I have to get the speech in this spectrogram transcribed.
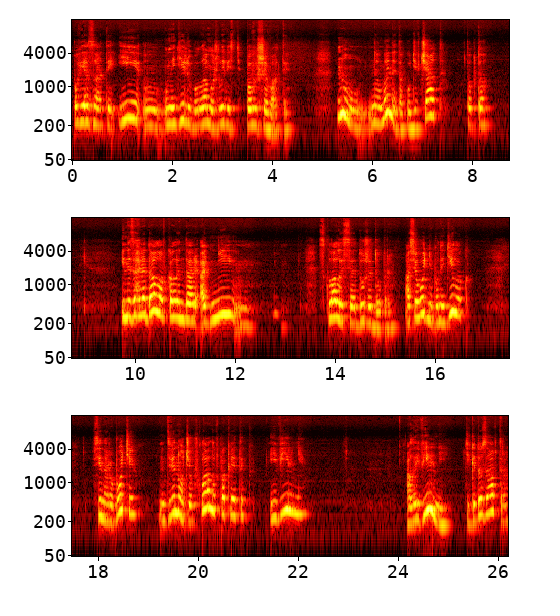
пов'язати, і у неділю була можливість повишивати. Ну, не у мене, так у дівчат. Тобто, і не заглядала в календар, а дні склалися дуже добре. А сьогодні понеділок, всі на роботі, дзвіночок вклали в пакетик і вільні. Але вільні тільки до завтра,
